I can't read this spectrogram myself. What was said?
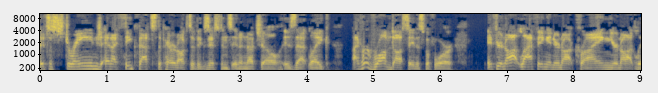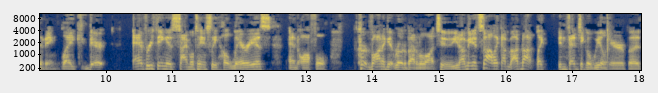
it's a strange. And I think that's the paradox of existence in a nutshell. Is that like I've heard Ram Dass say this before. If you're not laughing and you're not crying, you're not living. Like there, everything is simultaneously hilarious and awful. Kurt Vonnegut wrote about it a lot too. You know, I mean, it's not like I'm I'm not like inventing a wheel here, but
